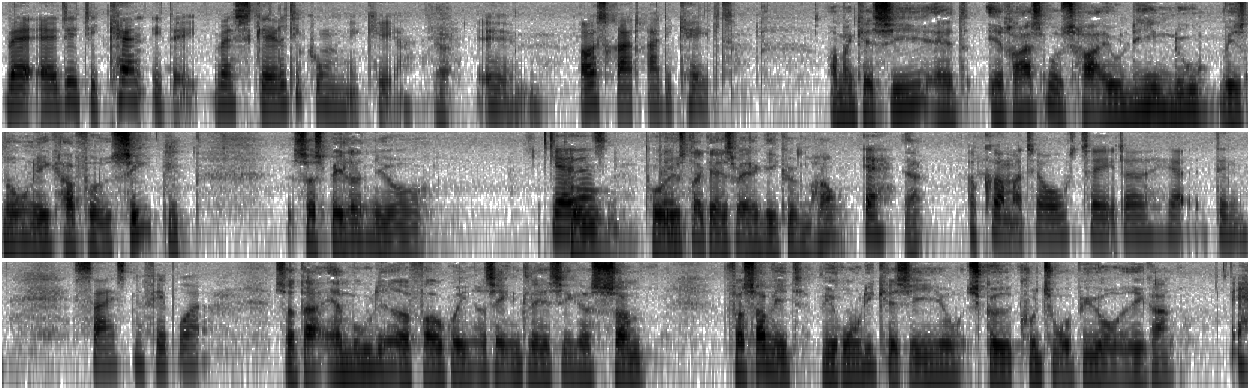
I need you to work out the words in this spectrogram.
Hvad er det, de kan i dag? Hvad skal de kommunikere? Ja. Øh, også ret radikalt. Og man kan sige, at Erasmus har jo lige nu, hvis nogen ikke har fået set den, så spiller den jo ja, på, den, på Øster Gasværk i København. Ja, ja, og kommer til Aarhus Teater her den 16. februar. Så der er muligheder for at gå ind og se en klassiker, som for så vidt, vi roligt kan sige, jo skød kulturbyåret i gang. Ja.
